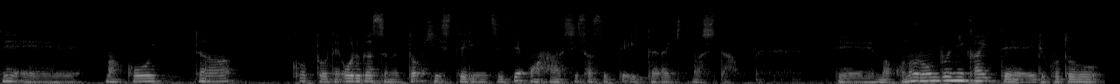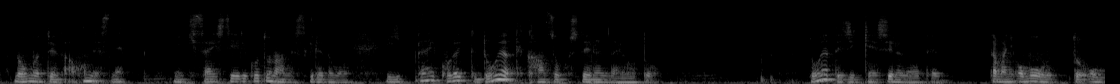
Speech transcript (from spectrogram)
で、えー、まあ、こういったことで、オルガスムとヒステリーについてお話しさせていただきました。で、まあ、この論文に書いていることを、論文というか本ですね。に記載していることなんですけれども、一体これってどうやって観測してるんだよと。どうやって実験してるのってたまに思うと思う、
